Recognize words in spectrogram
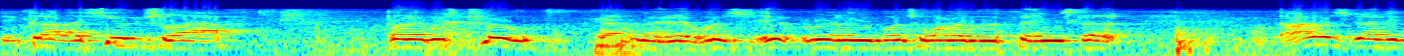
it got a huge laugh, but it was true. Yeah. I mean, it was, it really was one of the things that, I was going to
